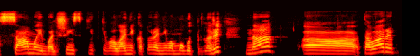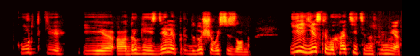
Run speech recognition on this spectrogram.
самые большие скидки в Алане, которые они вам могут предложить на э, товары, куртки и э, другие изделия предыдущего сезона. И если вы хотите, например,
